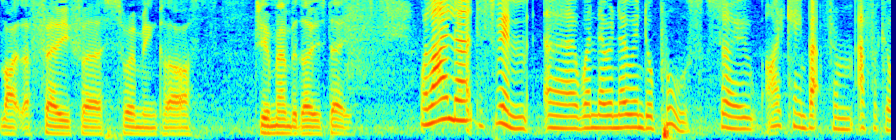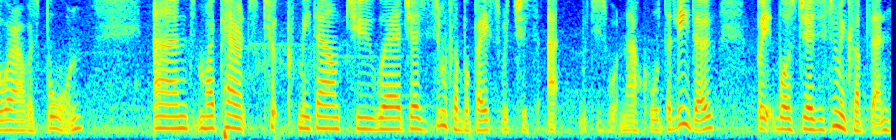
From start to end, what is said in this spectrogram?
like the very first swimming class? Do you remember those days? Well, I learnt to swim uh, when there were no indoor pools. So I came back from Africa, where I was born, and my parents took me down to where Jersey Swimming Club were based, which is at, which is what now called the Lido, but it was Jersey Swimming Club then,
